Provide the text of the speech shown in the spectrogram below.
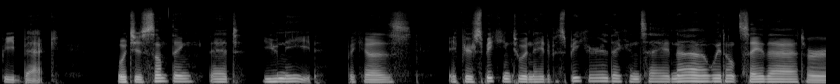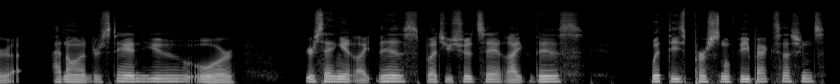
feedback, which is something that you need because if you're speaking to a native speaker, they can say, no, we don't say that, or I don't understand you, or you're saying it like this, but you should say it like this. With these personal feedback sessions,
